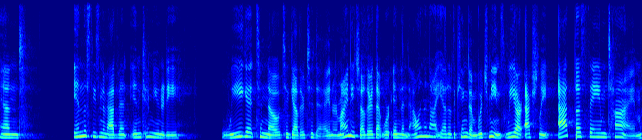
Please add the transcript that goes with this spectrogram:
And in the season of Advent, in community, we get to know together today and remind each other that we're in the now and the not yet of the kingdom, which means we are actually at the same time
